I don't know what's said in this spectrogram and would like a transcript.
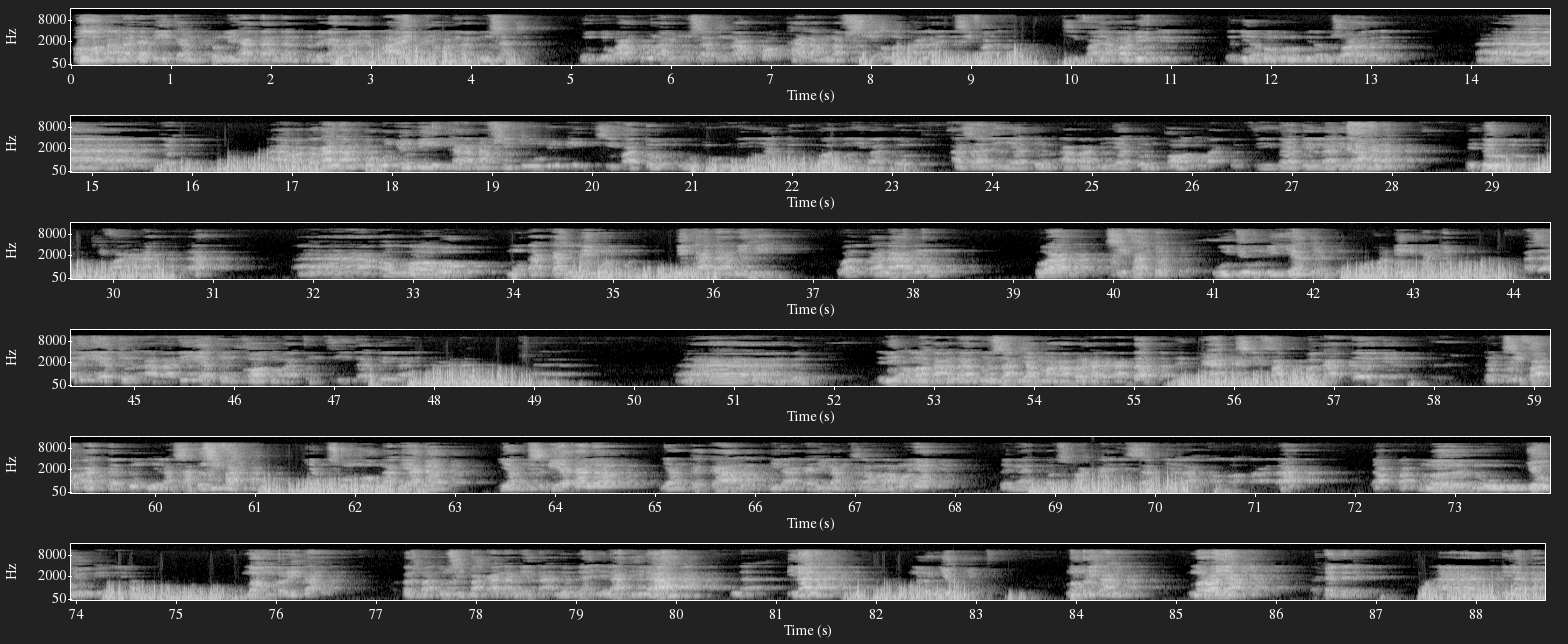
Allah Ta'ala jadikan penglihatan dan pendengaran yang lain kepada Musa untuk aku Nabi Musa itu nampak kalam nafsi Allah Ta'ala ini sifat Sifat yang qadim Yang tidak berhuruf, tidak bersuara tadi. Ah. Nah, maka kalam itu wujudi. Kalam nafsi itu wujudi. Sifatun wujudiyatun qadimatun azaliyatun abadiyatun qadimatun fi dzatillahi ta'ala. Itu sifat kalam. Ah, Allahu mutakallimun bi kalamihi wal kalamu huwa sifatun wujudiyatun qadimatun azaliyatun abadiyatun qadimatun fi dzatillah Ah, itu. Jadi Allah Ta'ala itu zat yang maha berkata-kata dengan sifat berkatanya. Dan sifat berkata itu ialah satu sifat yang sungguh lagi ada yang sedia kala, yang kekal, tidak akan hilang selama-lamanya. Dengan bersepakat zat ialah Allah Ta'ala dapat menunjuk memberitahu. Sebab itu sifat kalam ini takluknya ialah dilah dilalah. Menunjuk memberitahu. Meroyak. Dilalah.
